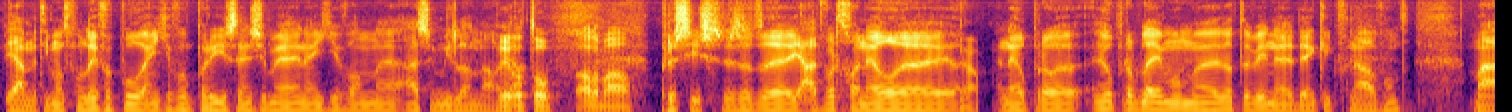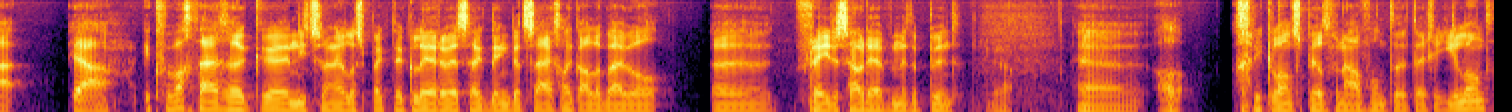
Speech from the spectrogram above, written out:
ja, met iemand van Liverpool, eentje van Paris Saint-Germain en eentje van eh, AC Milan. Nou, ja, Wereldtop, allemaal. precies. Dus het, eh, ja, het wordt gewoon heel, Ja. een heel, pro- heel probleem om dat te winnen, denk ik, vanavond. Maar ja, ik verwacht eigenlijk niet zo'n hele spectaculaire wedstrijd. Ik denk dat ze eigenlijk allebei wel eh, vrede zouden hebben met een punt. Ja. Eh, Griekenland speelt vanavond eh, tegen Ierland.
